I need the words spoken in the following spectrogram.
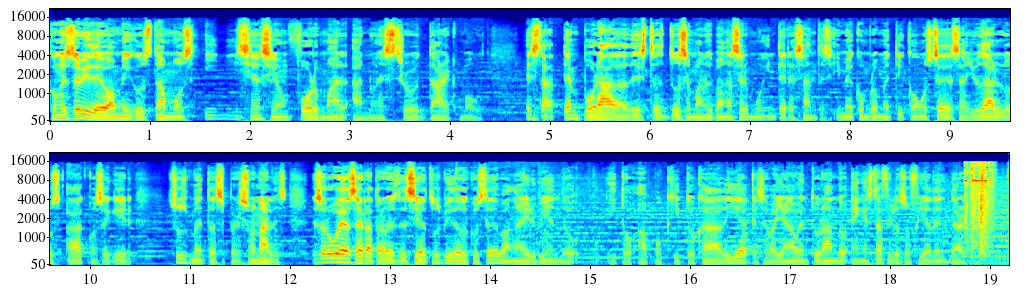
Con este video amigos damos iniciación formal a nuestro Dark Mode. Esta temporada de estas dos semanas van a ser muy interesantes y me comprometí con ustedes a ayudarlos a conseguir sus metas personales. Eso lo voy a hacer a través de ciertos videos que ustedes van a ir viendo poquito a poquito cada día que se vayan aventurando en esta filosofía del Dark Mode.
